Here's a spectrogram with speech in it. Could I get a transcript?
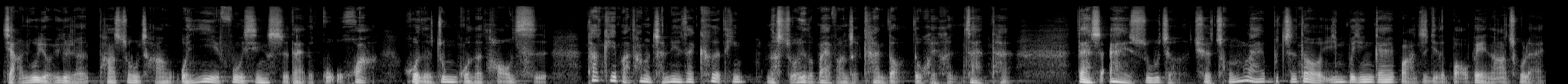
假如有一个人他收藏文艺复兴时代的古画或者中国的陶瓷，他可以把它们陈列在客厅，那所有的拜访者看到都会很赞叹。但是爱书者却从来不知道应不应该把自己的宝贝拿出来。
